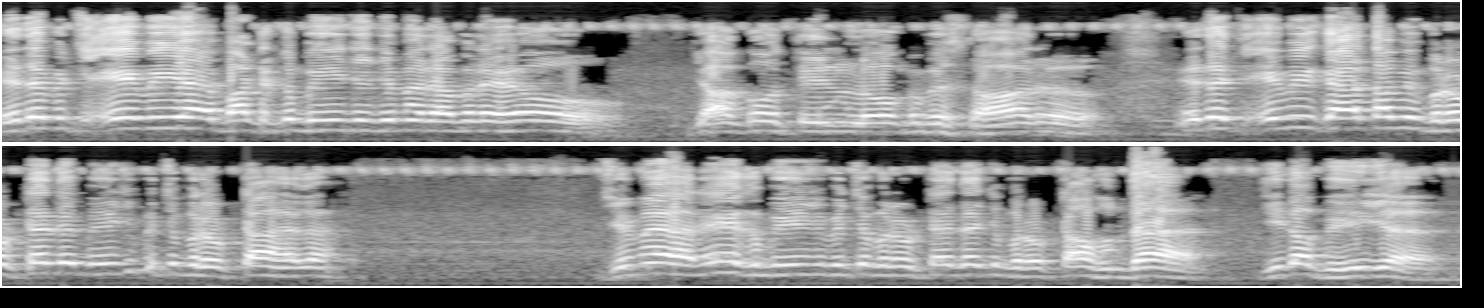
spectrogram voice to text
ਇਹਦੇ ਵਿੱਚ ਇਹ ਵੀ ਹੈ ਬਟਕ ਬੀਜ ਜਿਵੇਂ ਰਬ ਰਹੇ ਹੋ ਜਾਗੋ ਤਿੰਨ ਲੋਕ ਵਿਸਤਾਰ ਇਹਦੇ ਚ ਇਹ ਵੀ ਕਹਤਾ ਵੀ ਬਰੋਟੇ ਦੇ ਬੀਜ ਵਿੱਚ ਬਰੋਟਾ ਹੈਗਾ। ਜਿਵੇਂ ਹਰੇਕ ਬੀਜ ਵਿੱਚ ਬਰੋਟੇ ਦੇ ਵਿੱਚ ਬਰੋਟਾ ਹੁੰਦਾ ਜਿਹਦਾ ਬੀਜ ਹੈ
